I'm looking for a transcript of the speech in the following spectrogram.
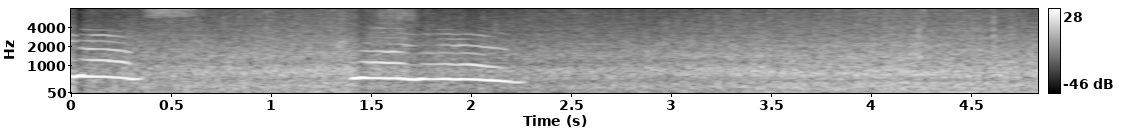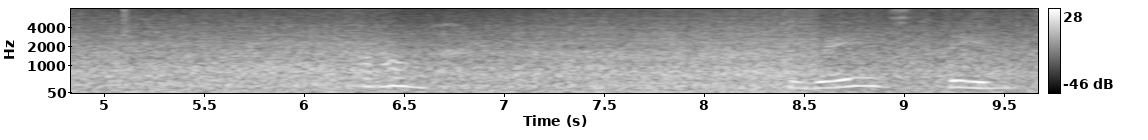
Yes! Right in! Oh. Ah. The waves, the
